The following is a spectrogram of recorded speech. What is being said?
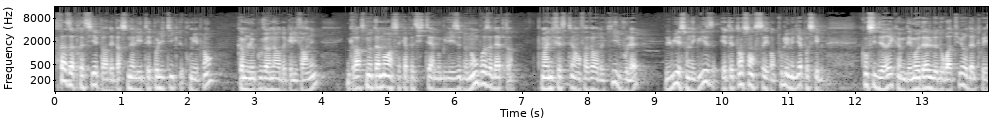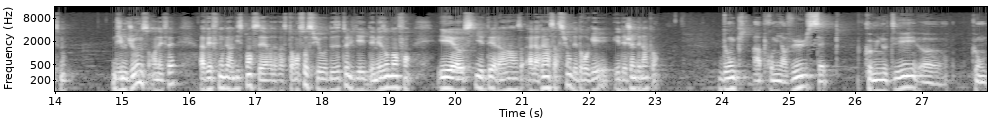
Très apprécié par des personnalités politiques de premier plan, comme le gouverneur de Californie, grâce notamment à sa capacité à mobiliser de nombreux adeptes pour manifester en faveur de qui il voulait, lui et son Église étaient encensés dans tous les médias possibles, considérés comme des modèles de droiture et d'altruisme. Jim Jones, en effet, avait fondé un dispensaire, des restaurants sociaux, des ateliers, des maisons d'enfants, et a aussi aidé à la, réinsertion des drogués et des jeunes délinquants. Donc, à première vue, cette communauté, euh, qu'on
